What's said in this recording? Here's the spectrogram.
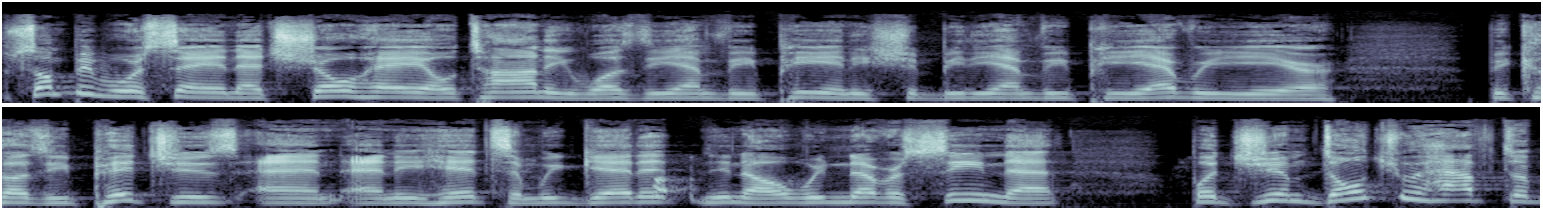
some people were saying that Shohei Ohtani was the MVP and he should be the MVP every year because he pitches and, and he hits and we get it. You know, we've never seen that. But Jim, don't you have to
